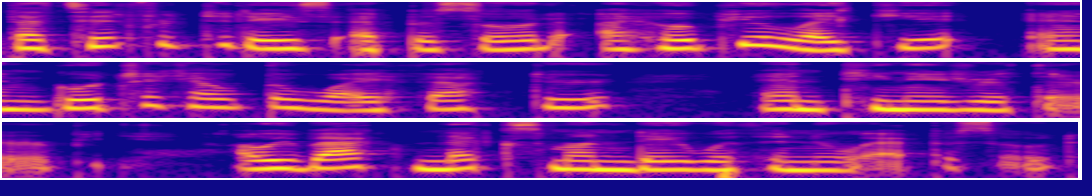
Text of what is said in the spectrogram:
That's it for today's episode. I hope you like it, and go check out The Why Factor and Teenager Therapy. I'll be back next Monday with a new episode.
